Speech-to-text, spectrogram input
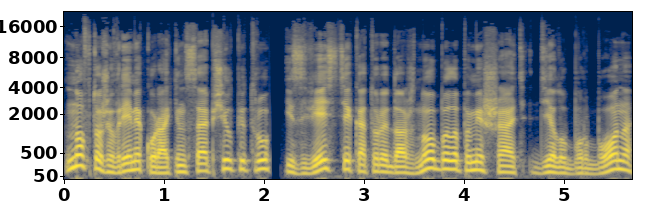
Но в то же время Куракин сообщил Петру известие, которое должно было помешать делу Бурбона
